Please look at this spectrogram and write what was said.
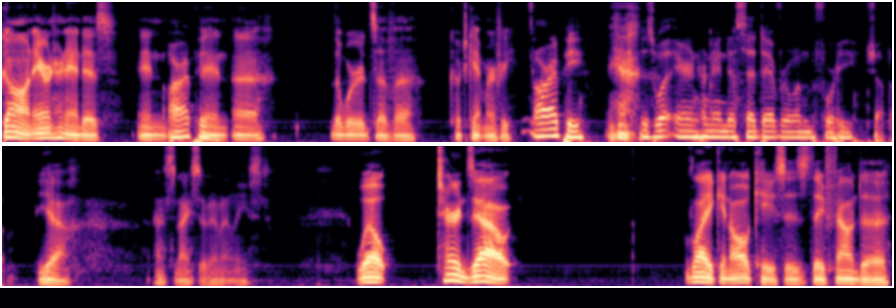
Gone, Aaron Hernandez in R.I.P.. in uh the words of uh Coach Kent Murphy. R.I.P. Yeah. is what Aaron Hernandez said to everyone before he shot them. Yeah. That's nice of him at least. Well, turns out like in all cases, they found a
